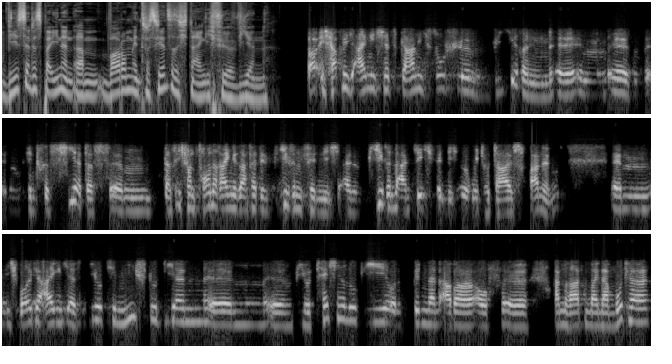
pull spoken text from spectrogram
Wie ist denn das bei Ihnen? Ähm, warum interessieren Sie sich denn eigentlich für Viren? Ich habe mich eigentlich jetzt gar nicht so für Viren äh, äh, interessiert, dass, ähm, dass ich von vornherein gesagt hatte, Viren finde ich, also Viren an sich finde ich irgendwie total spannend. Ähm, ich wollte eigentlich erst Biochemie studieren, ähm, äh, Biotechnologie und bin dann aber auf äh, Anraten meiner Mutter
